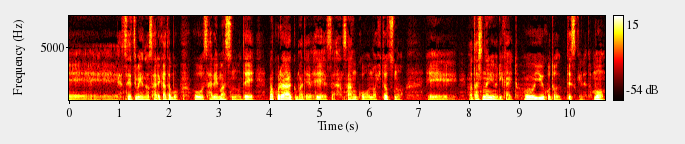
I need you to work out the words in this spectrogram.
えー、説明のされ方もされますので、まあ、これはあくまで、えー、参考の一つの、えー、私なりの理解ということですけれども、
